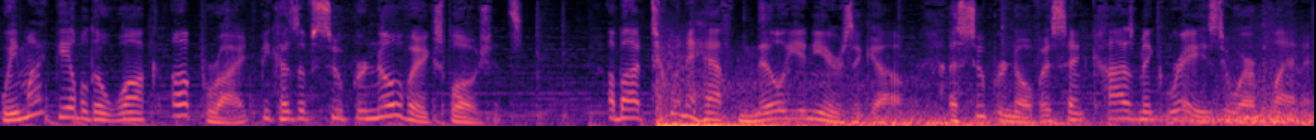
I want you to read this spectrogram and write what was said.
we might be able to walk upright because of supernova explosions. About 2.5 million years ago, a supernova sent cosmic rays to our planet.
